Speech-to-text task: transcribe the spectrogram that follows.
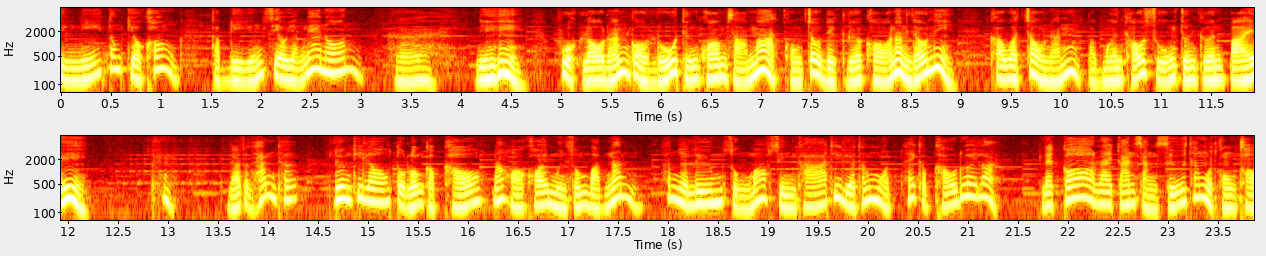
สิ่งนี้ต้องเกี่ยวข้องกับดีหยุนเซียวอย่างแน่นอนเฮ้ยนี่พวกเรานั้นก็รู้ถึงความสามารถของเจ้าเด็กเหลือขอนั่นแล้วนี่ข้าว่าเจ้านั้นประเมินเขาสูงจนเกินไป แล้วแต่ท่านเถอะ เรื่องที่เราตกลงกับเขาณหอคอยหมื่นสมบัตินั่น ท่านอย่าลืมส่งมอบสินค้าที่เหลือทั้งหมดให้กับเขาด้วยล่ะ และก็รายการสั่งซื้อทั้งหมดของเขา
